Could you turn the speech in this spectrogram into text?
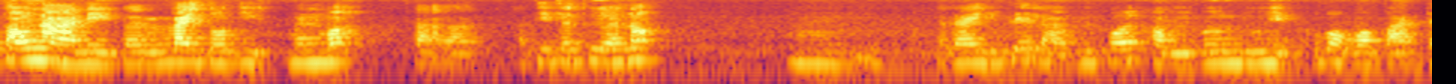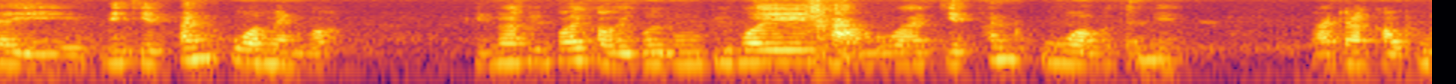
เสาหน้านี่ก็ไล่ตดอีกแม่นบ่ก็อาทิตย์ละเทื่อเนาะอืมก็ได้อยู่ได้หลายพี่พ้อยเขาไปเบิ่งอยู่เห็นเขาบอกว่าบัตรได้ได้7,000ครัวแม่นบ่ เห็นว่าพี่พ้อยเขาไปเบิ่งพี่พ้อยถามว่า7,000ครัวว่าซั่นเนี่ยบัตรเขาผู้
